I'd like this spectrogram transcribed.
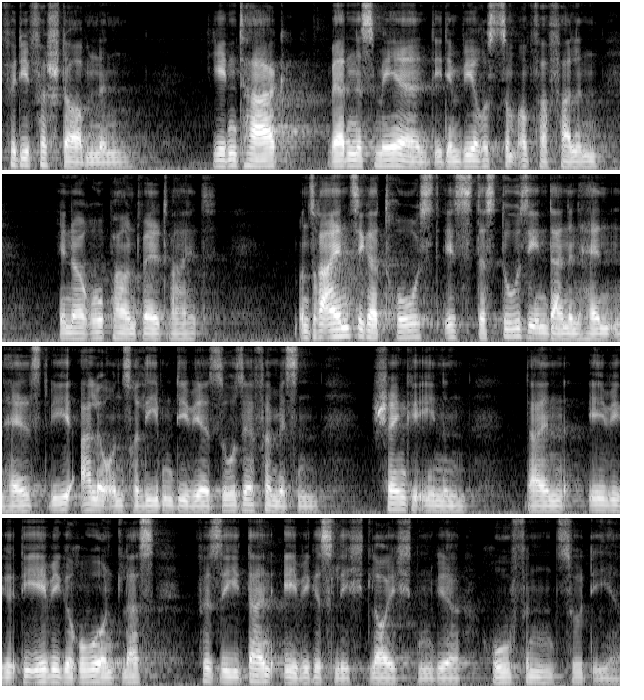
für die Verstorbenen. Jeden Tag werden es mehr, die dem Virus zum Opfer fallen, in Europa und weltweit. Unser einziger Trost ist, dass du sie in deinen Händen hältst, wie alle unsere Lieben, die wir so sehr vermissen. Schenke ihnen dein ewige, die ewige Ruhe und lass für sie dein ewiges Licht leuchten. Wir rufen zu dir.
